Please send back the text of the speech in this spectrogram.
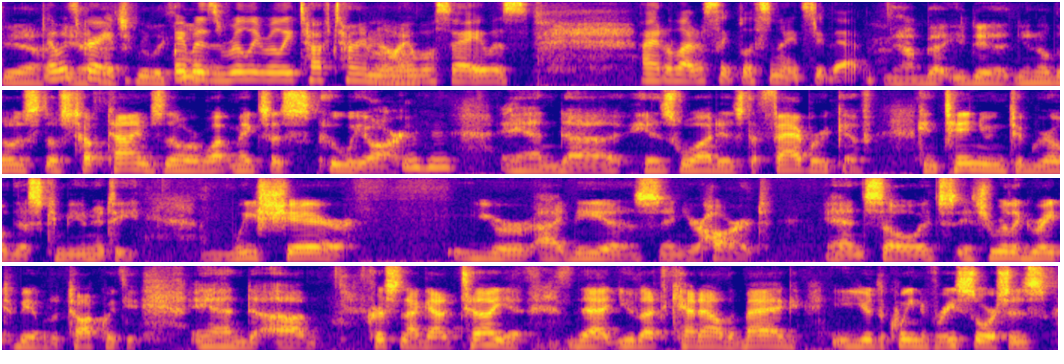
Yeah, It was yeah, great. That's really cool. Uh-huh. It was really, really tough time, though, I will say. It was, I had a lot of sleepless nights through that. Yeah, I bet you did. You know, those those tough times though are what makes us who we are, Mm-hmm. and uh, is what is the fabric of continuing to grow this community. We share your ideas and your heart. And so it's it's really great to be able to talk with you. And um, Kristen, I got to tell you that you let the cat out of the bag. You're the queen of resources,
